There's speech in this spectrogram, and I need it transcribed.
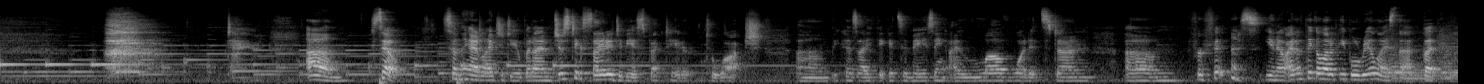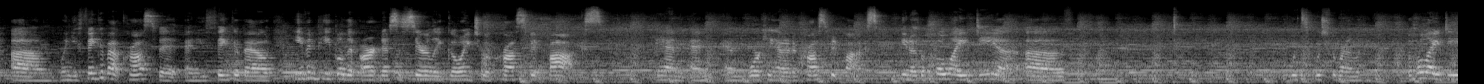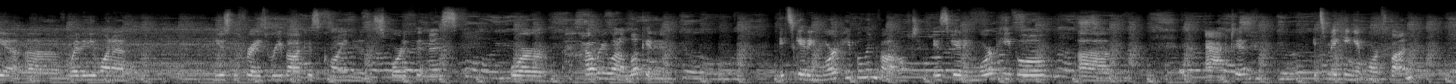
tired. Um, so something I'd like to do, but I'm just excited to be a spectator to watch um, because I think it's amazing. I love what it's done um, for fitness. You know, I don't think a lot of people realize that, but um, when you think about CrossFit and you think about even people that aren't necessarily going to a CrossFit box and, and, and working out at a CrossFit box, you know, the whole idea of what's, what's the word I'm looking for? The whole idea of whether you want to use the phrase Reebok is coined in the sport of fitness or however you want to look at it, it's getting more people involved, it's getting more people um, active, it's making it more fun.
